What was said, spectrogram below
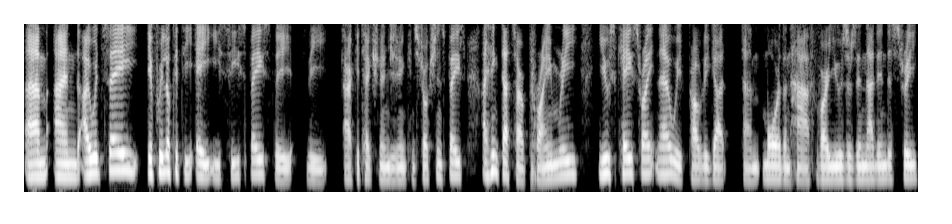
um, and i would say if we look at the aec space the the architecture engineering construction space i think that's our primary use case right now we've probably got um, more than half of our users in that industry,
